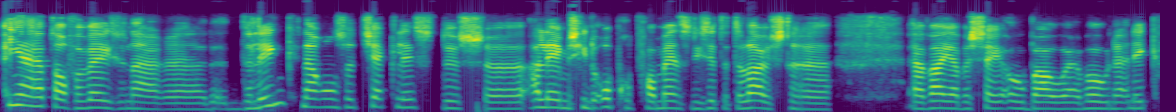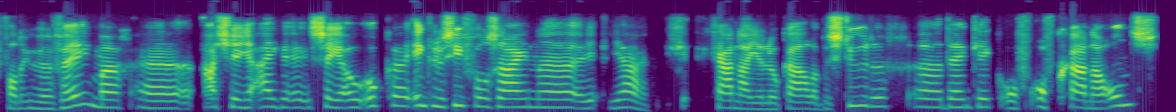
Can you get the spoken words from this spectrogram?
en jij hebt al verwezen naar uh, de, de, link naar onze checklist. Dus uh, alleen misschien de oproep van mensen die zitten te luisteren. wij hebben CO bouwen en wonen en ik van de UWV. Maar als je in je eigen CO ook inclusief wil zijn, ja, ga naar je lokale bestuurder, denk ik. Of, of ga naar ons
